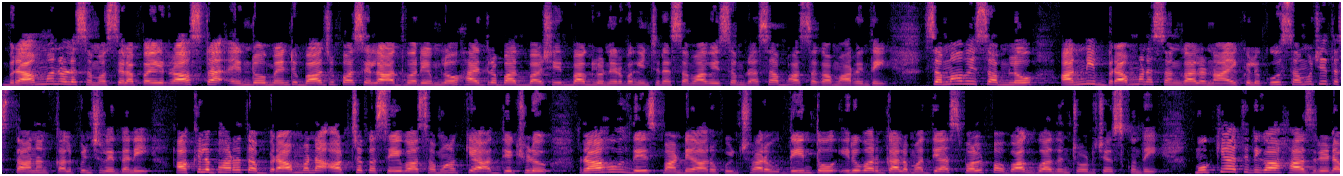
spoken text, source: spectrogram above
బ్రాహ్మణుల సమస్యలపై రాష్ట్ర ఎండోమెంట్ భాజపా ఆధ్వర్యంలో హైదరాబాద్ బషీర్బాగ్లో నిర్వహించిన సమావేశం రసాభాసగా మారింది. సమావేశంలో అన్ని బ్రాహ్మణ సంఘాల నాయకులకు సముచిత స్థానం కల్పించలేదని అఖిల భారత బ్రాహ్మణ అర్చక సేవా సమాఖ్య అధ్యక్షుడు రాహుల్ దేశ్పాండే ఆరోపించారు. దీంతో ఇరు వర్గాల మధ్య స్వల్ప వాగ్వాదం చోటు చేసుకుంది. ముఖ్య అతిథిగా హాజరైన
